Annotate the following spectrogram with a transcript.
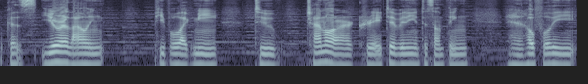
because you're allowing people like me to channel our creativity into something and hopefully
